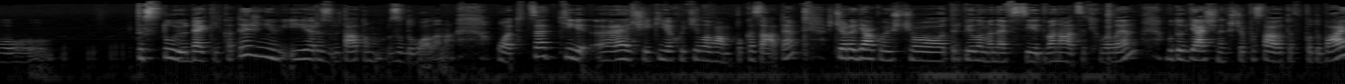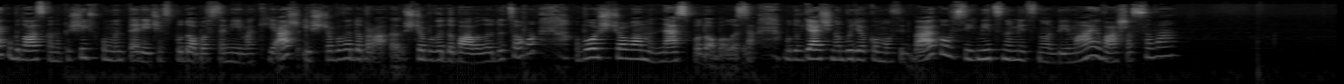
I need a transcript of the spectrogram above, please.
тестую декілька тижнів і результатом задоволена. От це ті е, речі, які я хотіла вам показати. Щиро дякую, що терпіли мене всі 12 хвилин. Буду вдячна, якщо поставите вподобайку. Будь ласка, напишіть в коментарі, чи сподобався мій макіяж, і що би ви добра... що би ви додали до цього, або що вам не сподобалося. Буду вдячна будь-якому фідбеку. Всіх міцно, міцно обіймаю. Ваша сова.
